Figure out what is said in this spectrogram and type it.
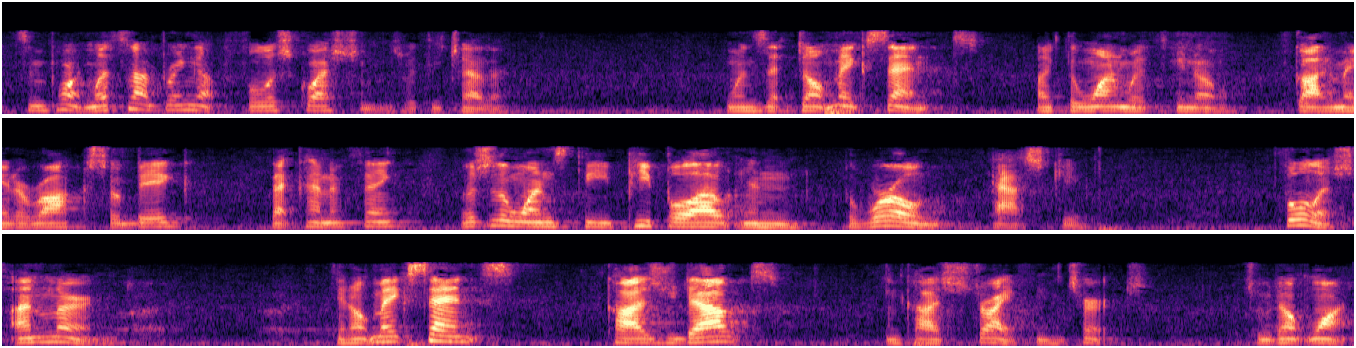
it's important. Let's not bring up foolish questions with each other. Ones that don't make sense. Like the one with, you know, God made a rock so big, that kind of thing. Those are the ones the people out in the world ask you. Foolish, unlearned. They don't make sense, cause you doubts, and cause strife in the church, which we don't want.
